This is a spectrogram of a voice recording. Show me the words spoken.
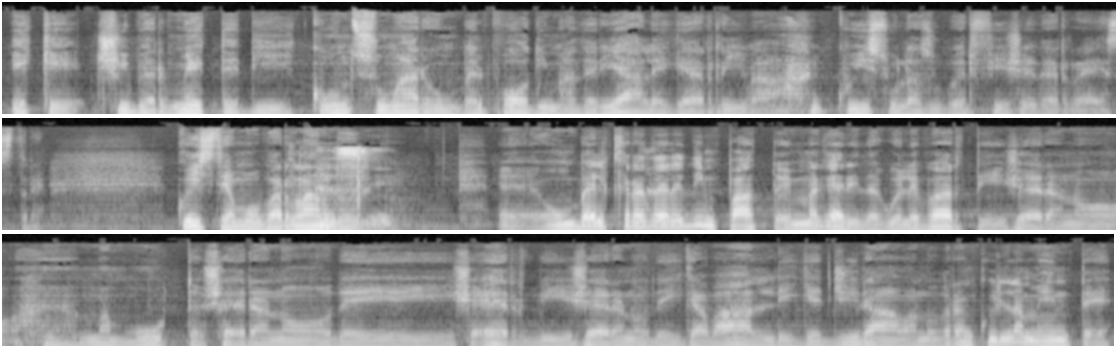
e che ci permette di consumare un bel po' di materiale che arriva qui sulla superficie terrestre. Qui stiamo parlando... Eh sì eh, un bel cratere d'impatto e magari da quelle parti c'erano eh, mammut, c'erano dei cervi, c'erano dei cavalli che giravano tranquillamente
